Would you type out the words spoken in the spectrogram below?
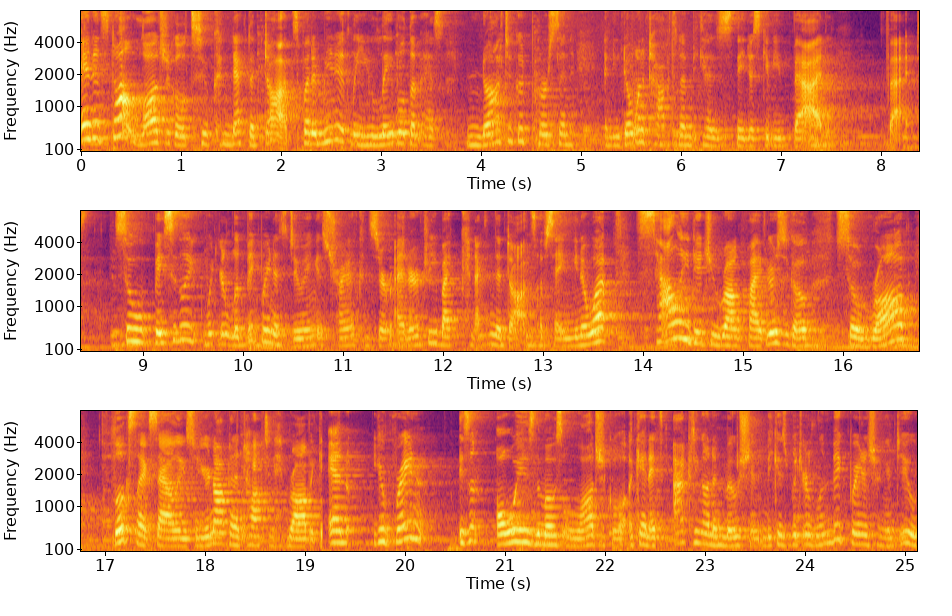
And it's not logical to connect the dots, but immediately you label them as not a good person and you don't want to talk to them because they just give you bad vibes. So basically what your limbic brain is doing is trying to conserve energy by connecting the dots of saying, you know what, Sally did you wrong five years ago, so Rob looks like Sally, so you're not going to talk to Rob again. And your brain isn't always the most logical. Again, it's acting on emotion because what your limbic brain is trying to do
